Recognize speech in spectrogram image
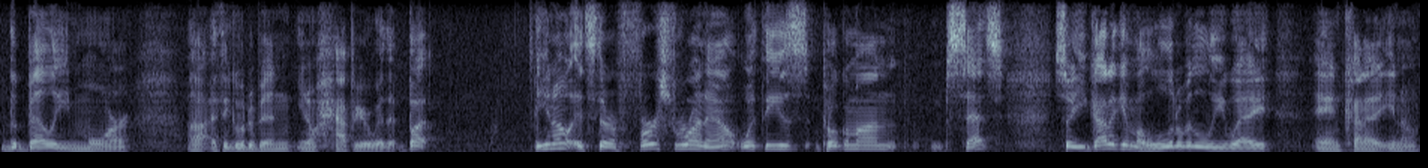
the belly more, uh, I think it would have been, you know, happier with it. But, you know, it's their first run out with these Pokemon sets. So you got to give them a little bit of leeway and kind of, you know,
